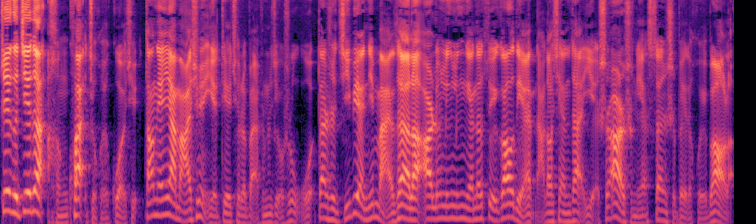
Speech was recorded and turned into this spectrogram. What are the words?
这个阶段很快就会过去。当年亚马逊也跌去了百分之九十五，但是即便你买在了二零零零年的最高点，拿到现在也是二十年三十倍的回报了。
